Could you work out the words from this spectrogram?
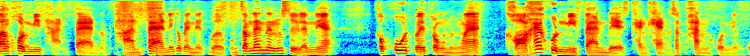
บางคนมีฐานแฟนฐานแฟนนี่ก็เป็น network ผมจำได้ในหนังสือเล่มนี้เขาพูดไว้ตรงหนึ่งว่า ขอแค่คุณมี fanbase แข็งๆ สักพันคนเนี่ยโอ้โห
